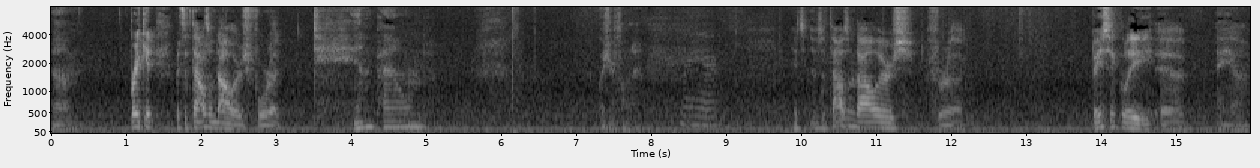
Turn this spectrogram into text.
to um, break it. But it's a thousand dollars for a ten pound. Where's your phone at? Where? It's it was a thousand dollars for a basically a, a um.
